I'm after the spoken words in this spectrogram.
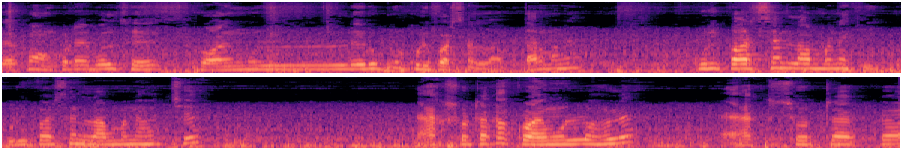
দেখো, অঙ্কটায় বলছে ক্রয় মূল্যের উপর কুড়ি পার্সেন্ট লাভ। তার মানে কুড়ি পার্সেন্ট লাভ মানে কি? কুড়ি পার্সেন্ট লাভ মানে হচ্ছে একশো টাকা ক্রয় মূল্য হলে একশো টাকা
